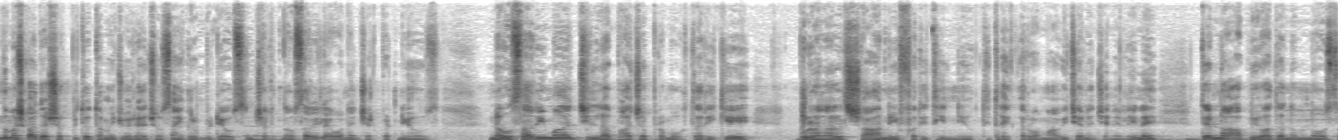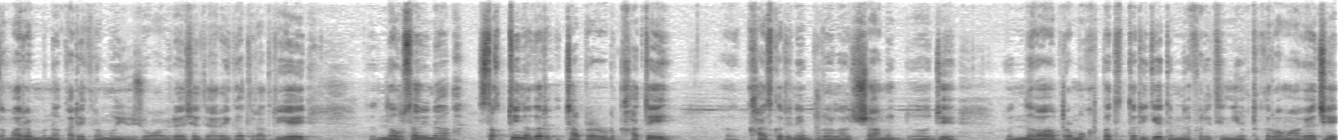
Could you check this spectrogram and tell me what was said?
નમસ્કાર, દર્શક મિત્રો, તમે જોઈ રહ્યા છો સાંઈ ગ્રુપ મીડિયા સંચાલિત નવસારી લાઈવ અને ઝટપટ ન્યૂઝ. નવસારીમાં જિલ્લા ભાજપ પ્રમુખ તરીકે ભુરાલાલ શાહની ફરીથી નિયુક્તિ થઈ કરવામાં આવી છે અને જેને લઈને તેમના અભિવાદનનો સમારંભના કાર્યક્રમો યોજવામાં આવી રહ્યા છે. ત્યારે ગત રાત્રિએ નવસારીના શક્તિનગર છાપરા રોડ ખાતે ખાસ કરીને ભુરાલાલ શાહનો જે નવા પ્રમુખ પદ તરીકે તેમને ફરીથી નિયુક્ત કરવામાં આવ્યા છે.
